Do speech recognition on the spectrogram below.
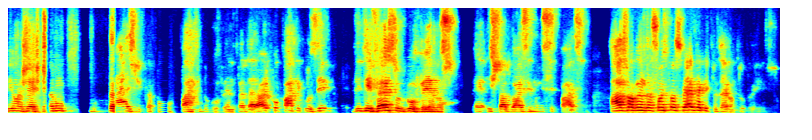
tem uma gestão trágica por parte do governo federal e por parte, inclusive, de diversos governos eh, estaduais e municipais. As organizações sociais é que fizeram tudo isso.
